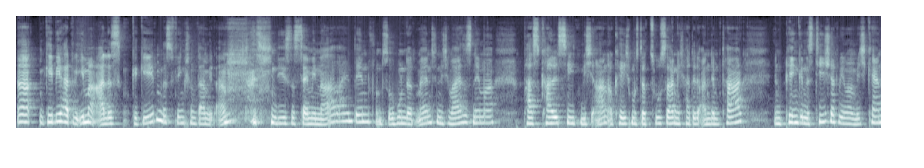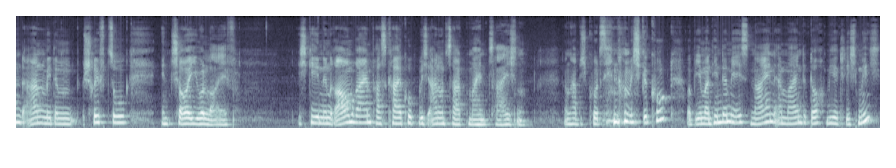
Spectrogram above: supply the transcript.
Äh, Gibi hat wie immer alles gegeben. Das fing schon damit an, dass ich in dieses Seminar rein bin von so 100 Menschen. Ich weiß es nicht mehr. Pascal sieht mich an. Okay, ich muss dazu sagen, ich hatte an dem Tag ein pinkenes T-Shirt, wie man mich kennt, an mit dem Schriftzug Enjoy Your Life. Ich gehe in den Raum rein. Pascal guckt mich an und sagt mein Zeichen. Dann habe ich kurz hinter mich geguckt, ob jemand hinter mir ist. Nein, er meinte doch wirklich mich.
